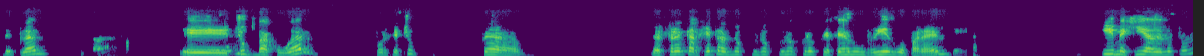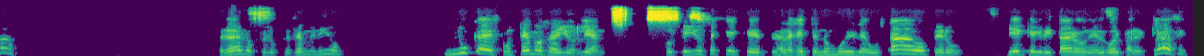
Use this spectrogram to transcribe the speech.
de plan. Eh, Chuck va a jugar, porque Chuck, o sea, las tres tarjetas no, no, creo que sean un riesgo para él. Y Mejía del otro lado. ¿Verdad? Lo que, lo que se han venido. Nunca descontemos a Jorleán, porque yo sé que, que, a la gente no muy le ha gustado, pero bien que gritaron el gol para el clásico.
